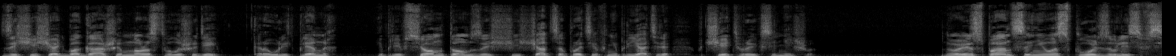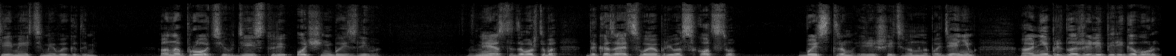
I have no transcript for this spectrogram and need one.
защищать багаж и множество лошадей караулить пленных и при всем том защищаться против неприятеля в четверо их сильнейшего. Но испанцы не воспользовались всеми этими выгодами, а, напротив, действовали очень боязливо. Вместо того, чтобы доказать свое превосходство быстрым и решительным нападением, они предложили переговоры.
